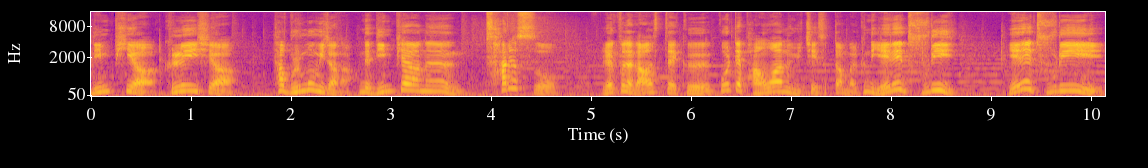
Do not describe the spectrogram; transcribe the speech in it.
님피아 글레이시아 다 물몸이잖아. 근데 님피아는 사렸어. 레코자 나왔을 때 그 골대 방어하는 위치에 있었단 말이야. 근데 얘네 둘이 얘네 둘이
